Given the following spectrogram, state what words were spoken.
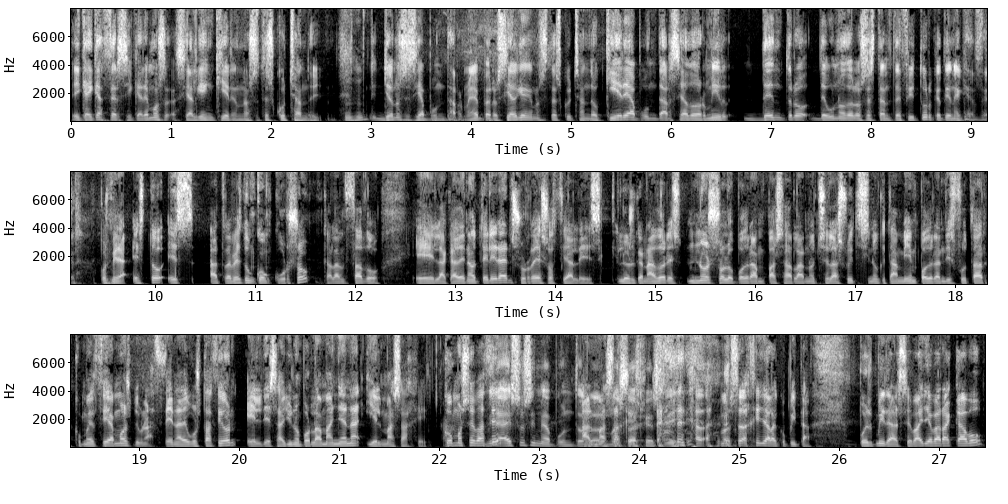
¿Y qué hay que hacer? Si queremos, si alguien quiere, nos esté escuchando, yo no sé si apuntarme, ¿eh? pero si alguien que nos esté escuchando quiere apuntarse a dormir dentro de uno de los stands de Fitur, ¿qué tiene que hacer? Pues mira, esto es a través de un concurso que ha lanzado eh, la cadena hotelera en sus redes sociales. Los ganadores no solo podrán pasar la noche en la suite, sino que también podrán disfrutar, como decíamos, de una cena de degustación, el desayuno por la mañana y el masaje. ¿Cómo se va a hacer? Mira, eso sí me apunto. Al del masaje. sí. Al masaje y a la copita. Pues mira, se va a llevar a cabo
